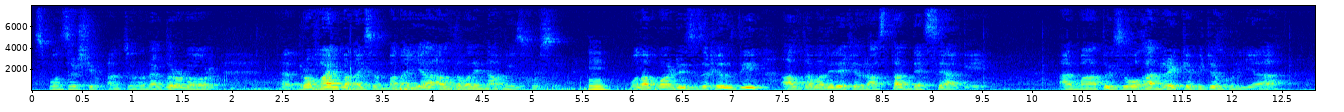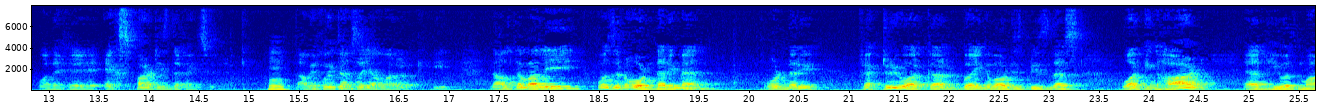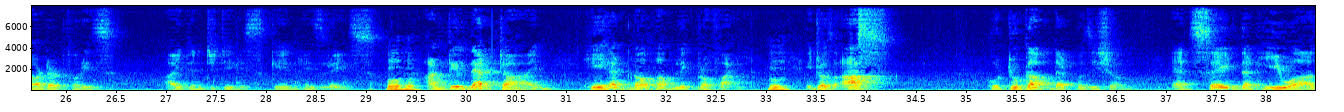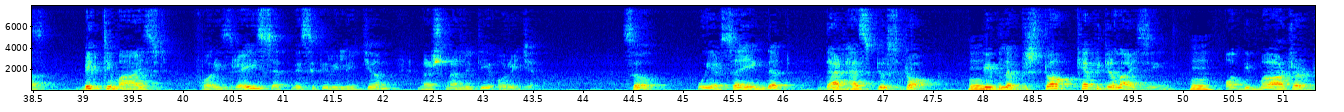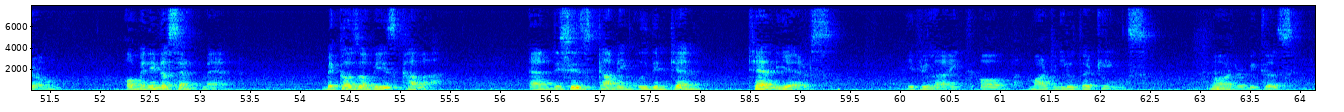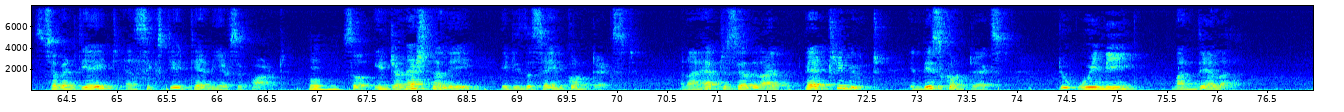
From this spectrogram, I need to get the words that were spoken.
স্পন্সরশিপ আনছেন অনেক ধরনের প্রোফাইল বানাইছেন বানাইয়া আলতাবালির নাম ইউজ করছেন হুম বলা পয়েন্ট হয়েছে যে কেউ যদি আলতাবালির কেউ রাস্তা দেখছে আগে আর মা তো হইছে ওখান রে ক্যাপিটাল করিয়া অনেকে এক্সপার্টিস দেখাইছেন আর কি হুম তা আমি কইতাম চাই আবার আর কি আলতাবালি was an ordinary man ordinary factory worker going about his business, working hard, and he was murdered for his identity, his skin, his race. Until that time, he had no public profile. It was us who took up that position and said that he was victimized for his race, ethnicity, religion, nationality, origin. So we are saying that that has to stop. Hmm. People have to stop capitalizing hmm. on the martyrdom of an innocent man because of his color. And this is coming within 10, 10 years, if you like, of Martin Luther King's murder because 78 and 68, 10 years apart. Mm-hmm. So internationally, it is the same context. And I have to say that I pay tribute in this context to Winnie Mandela.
